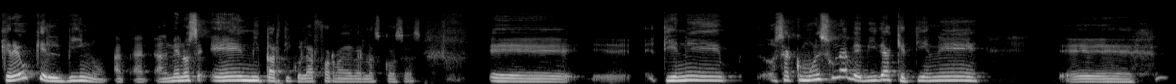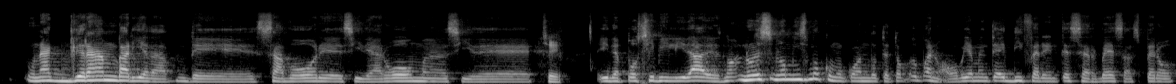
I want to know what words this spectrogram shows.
creo que el vino, al menos en mi particular forma de ver las cosas, eh, eh, tiene, o sea, como es una bebida que tiene eh, una gran variedad de sabores y de aromas y de, y de posibilidades, ¿no? No es lo mismo como cuando te tomas, bueno, obviamente hay diferentes cervezas, pero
